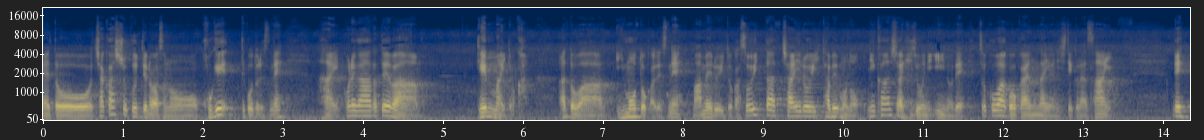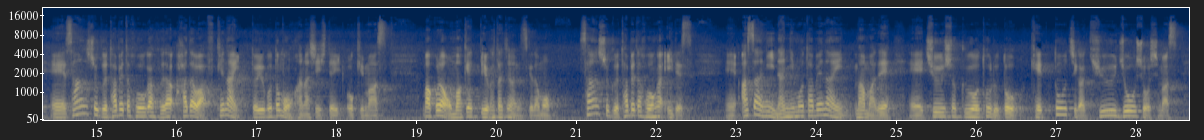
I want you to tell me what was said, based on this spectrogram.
えーと、茶褐色っていうのはその焦げってことですね、はい、これが例えば玄米とかあとは芋とかですね。豆類とかそういった茶色い食べ物に関しては非常にいいのでそこは誤解のないようにしてください。で、えー、3食食べた方が肌は老けないということもお話ししておきます。まあこれはおまけっていう形なんですけども3食食べた方がいいです。え朝に何も食べないままで、え昼食をとると血糖値が急上昇します。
